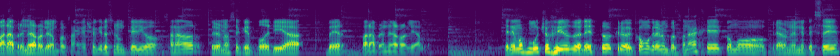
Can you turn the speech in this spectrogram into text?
para aprender a rolear un personaje. Yo quiero ser un clérigo sanador, pero no sé qué podría ver para aprender a rolearlo. Tenemos muchos videos sobre esto, creo que cómo crear un personaje, cómo crear un NPC,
